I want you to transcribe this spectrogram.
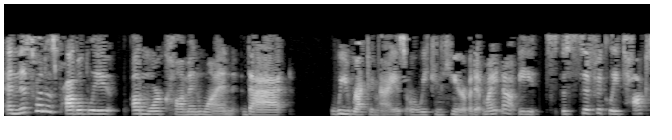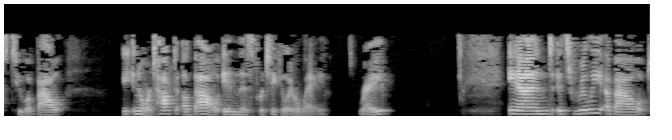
And this one is probably a more common one that we recognize or we can hear, but it might not be specifically talked to about, you know, or talked about in this particular way, right? And it's really about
